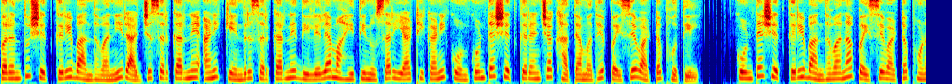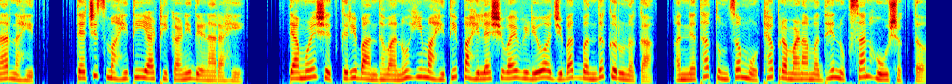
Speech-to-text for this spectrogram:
परंतु शेतकरी बांधवांनी राज्य सरकारने आणि केंद्र सरकारने दिलेल्या माहितीनुसार या ठिकाणी कोणकोणत्या शेतकऱ्यांच्या खात्यामध्ये पैसे वाटप होतील? कोणत्या शेतकरी बांधवांना पैसे वाटप होणार नाहीत? त्याचीच माहिती या ठिकाणी देणार आहे. त्यामुळे शेतकरी बांधवांनो ही माहिती पाहिल्याशिवाय व्हिडिओ अजिबात बंद करू नका. अन्यथा तुमचं मोठ्या प्रमाणामध्ये नुकसान होऊ शकतं.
